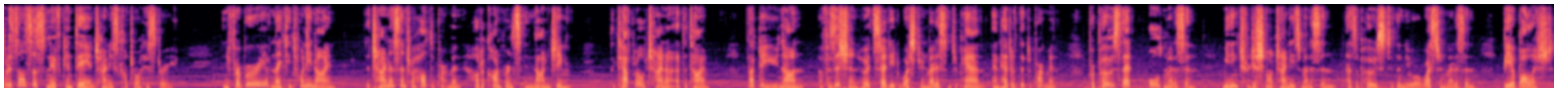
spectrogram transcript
but it's also a significant day in Chinese cultural history. In February of 1929, the China Central Health Department held a conference in Nanjing, the capital of China at the time. Dr. Yu Nan a physician who had studied Western medicine Japan and head of the department, proposed that old medicine, meaning traditional Chinese medicine as opposed to the newer Western medicine, be abolished.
